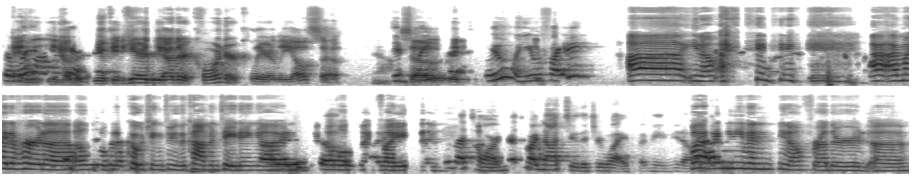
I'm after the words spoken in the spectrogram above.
So and, you know, happened? you can hear the other corner clearly also. did So Blake it- you when you were fighting? Uh, you know, I, I might have heard a, a little bit of coaching through the commentating uh, Oh, that so my and, Well, that's hard. That's hard not to. That your wife. I mean, you know. but I mean, even you know, for other uh,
